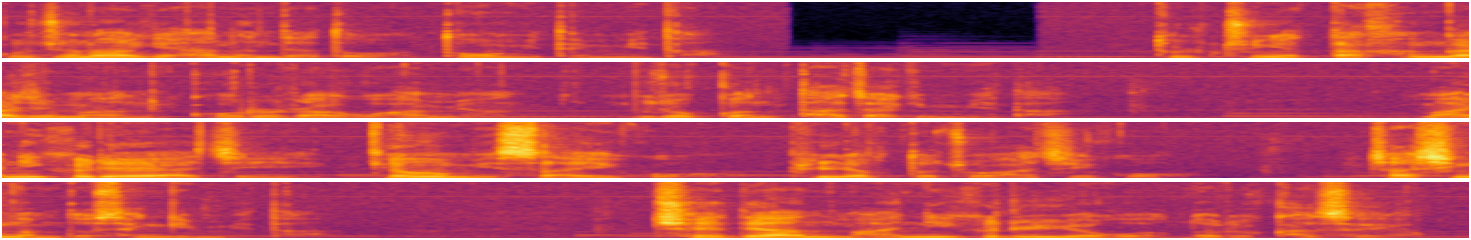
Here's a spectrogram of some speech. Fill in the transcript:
꾸준하게 하는데도 도움이 됩니다. 둘 중에 딱 한 가지만 고르라고 하면 무조건 다작입니다. 많이 그려야지 경험이 쌓이고 필력도 좋아지고 자신감도 생깁니다. 최대한 많이 그리려고 노력하세요.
